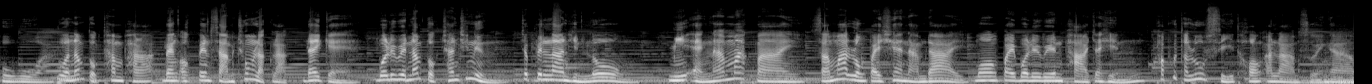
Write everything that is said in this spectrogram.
ภูวัว ตัวน้ำตกถ้ำพระแบ่งออกเป็น 3 ช่วงหลักๆ ได้แก่ บริเวณน้ำตกชั้นที่ 1 จะเป็นลานหินโล่ง มีแอ่งน้ำมากมาย สามารถลงไปแช่น้ำได้ มองไปบริเวณผาจะเห็น พระพุทธรูปสีทองอลามสวยงาม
